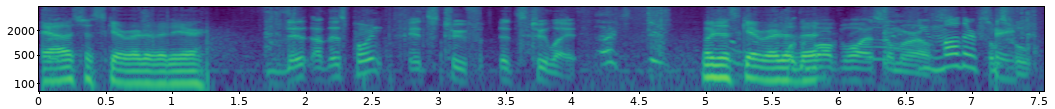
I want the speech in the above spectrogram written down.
Yeah, let's just get rid of it here. Th at this point, it's too it's too late. We'll just get rid Put of the it. barbed wire somewhere else. You motherfucker. Some.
